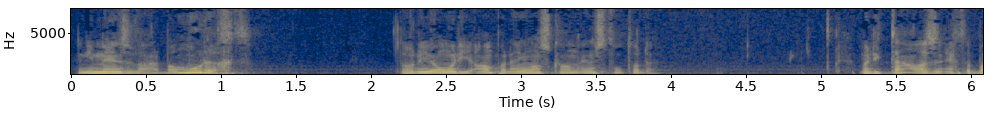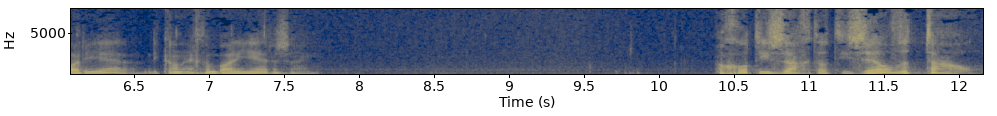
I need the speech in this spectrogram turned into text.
En die mensen waren bemoedigd. Door een jongen die amper Engels kan en stotterde. Maar die taal is een echte barrière. Die kan echt een barrière zijn. Maar God die zag dat diezelfde taal.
